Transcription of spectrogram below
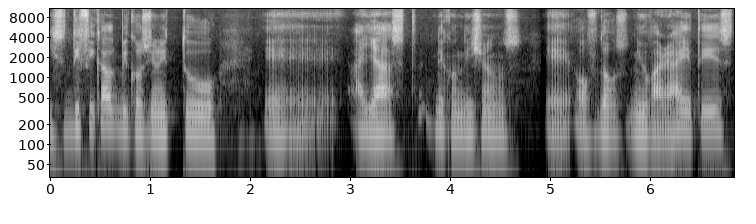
it's difficult because you need to uh, adjust the conditions uh, of those new varieties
